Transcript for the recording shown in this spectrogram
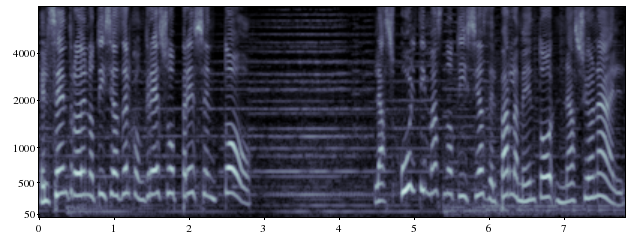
El Centro de Noticias del Congreso presentó las últimas noticias del Parlamento Nacional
